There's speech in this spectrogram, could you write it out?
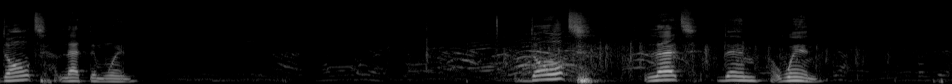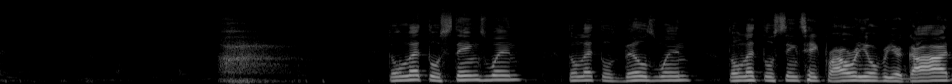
don't let them win. Don't let them win. Don't let those things win. Don't let those bills win. Don't let those things take priority over your God.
